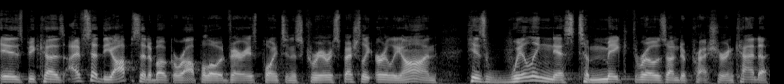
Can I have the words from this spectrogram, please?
is because I've said the opposite about Garoppolo at various points in his career, especially early on. His willingness to make throws under pressure and kind of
